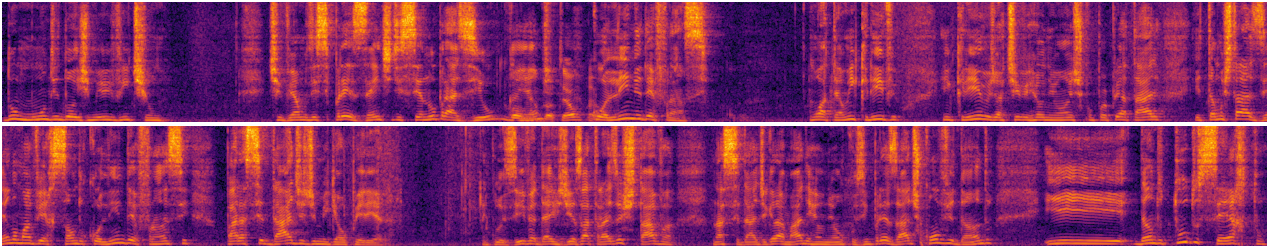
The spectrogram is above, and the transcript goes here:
do mundo em 2021. Tivemos esse presente de ser no Brasil, ganhamos hotel? Colline de France. Um hotel incrível, incrível, já tive reuniões com o proprietário e estamos trazendo uma versão do Colline de France para a cidade de Miguel Pereira. Inclusive, há 10 dias atrás eu estava na cidade de Gramado em reunião com os empresários, convidando e dando tudo certo,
